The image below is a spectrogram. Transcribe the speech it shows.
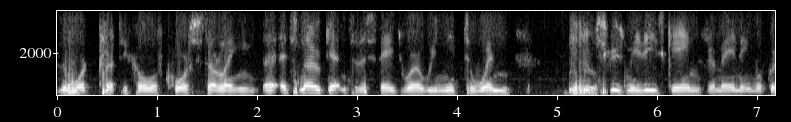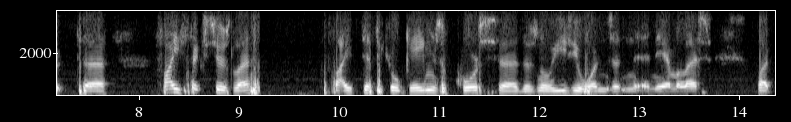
The word critical, of course, Sterling. Uh, it's now getting to the stage where we need to win. excuse me. These games remaining. We've got uh, five fixtures left, five difficult games. Of course, uh, there's no easy ones in, in the MLS. But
